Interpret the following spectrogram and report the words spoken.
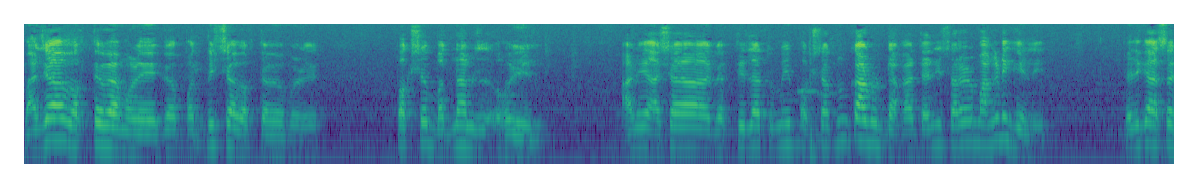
माझ्या वक्तव्यामुळे किंवा पत्नीच्या वक्तव्यामुळे पक्ष बदनाम होईल आणि अशा व्यक्तीला तुम्ही पक्षातून काढून टाका. त्यांनी सरळ मागणी केली. त्यांनी काय असं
